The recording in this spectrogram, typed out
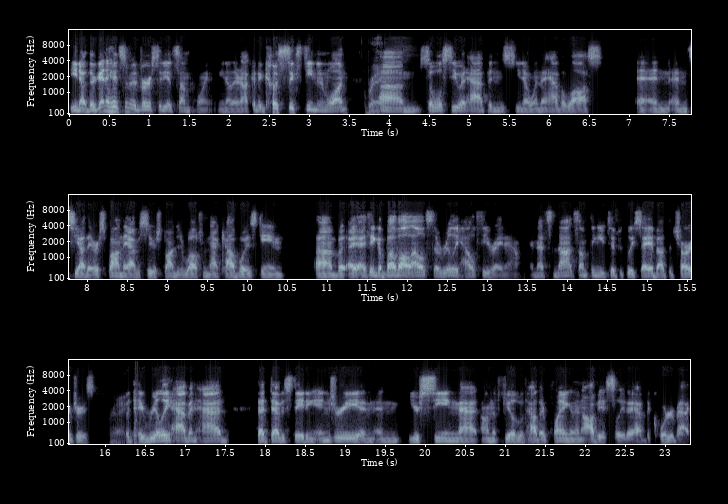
you know, they're going to hit some adversity at some point. You know, they're not going to go 16 and one. Right. Um, so we'll see what happens, you know, when they have a loss and, and see how they respond. They obviously responded well from that Cowboys game. Um, but I, I, think above all else, they're really healthy right now, and that's not something you typically say about the Chargers. Right. But they really haven't had that devastating injury, and and you're seeing that on the field with how they're playing. And then obviously they have the quarterback.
